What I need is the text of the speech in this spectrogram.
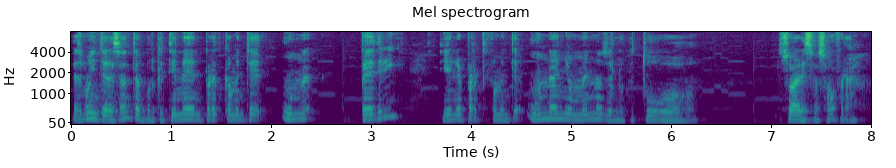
Es muy interesante porque tienen prácticamente un... Pedri tiene prácticamente un año menos de lo que tuvo Suárez a.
